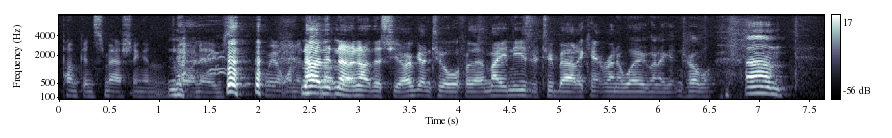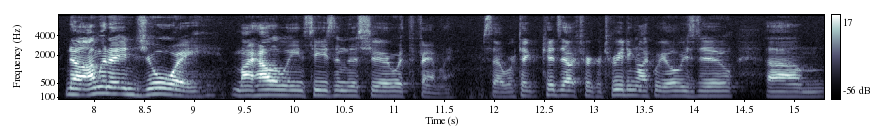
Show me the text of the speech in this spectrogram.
pumpkin smashing and throwing eggs. We don't want to No, know. th- no, not this year. I've gotten too old for that. My knees are too bad. I can't run away when I get in trouble. Um, no, I'm going to enjoy my Halloween season this year with the family. So we're taking kids out trick or treating like we always do. Um,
